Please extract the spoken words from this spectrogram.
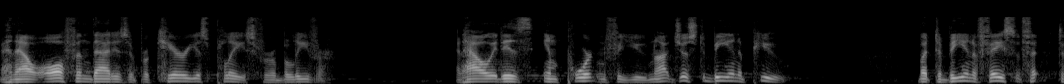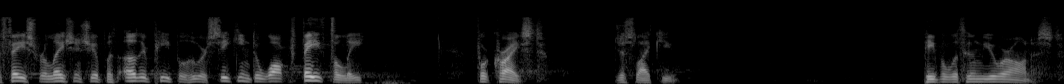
And how often that is a precarious place for a believer. And how it is important for you not just to be in a pew, but to be in a face to face relationship with other people who are seeking to walk faithfully for Christ, just like you. People with whom you are honest.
